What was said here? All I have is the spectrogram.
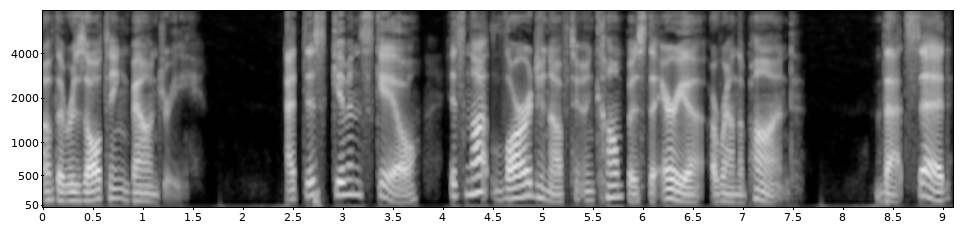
of the resulting boundary. At this given scale, it's not large enough to encompass the area around the pond. That said,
